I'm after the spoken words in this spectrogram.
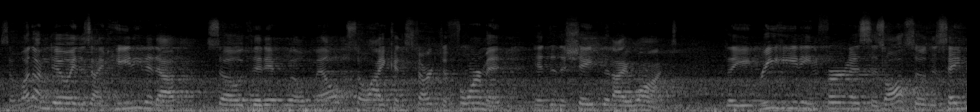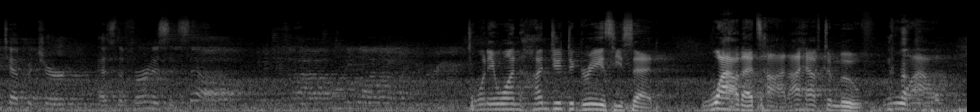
So what I'm doing is I'm heating it up so that it will melt so I can start to form it into the shape that I want. The reheating furnace is also the same temperature as the furnace itself, which is about 2100 degrees. 2100 degrees, he said. Wow, that's hot. I have to move. Wow.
